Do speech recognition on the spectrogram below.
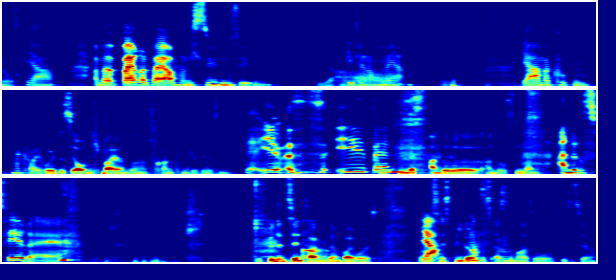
Ja. Ja. Aber Bayreuth war ja auch noch nicht Süden, Süden. Ja. Geht ja noch mehr. Ja, mal gucken. Mal gucken. Bayreuth ist ja auch nicht Bayern, sondern Franken gewesen. Ja, eben, es ist eben Komplett andere, anderes Land. andere Sphäre, ey. Ich bin in zehn Tagen wieder in Bayreuth. Oder Ja? Das heißt wieder, das erste du? Mal so dieses Jahr.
